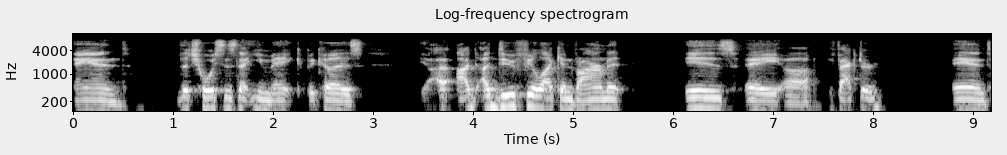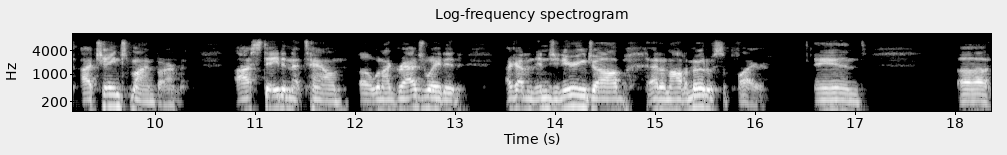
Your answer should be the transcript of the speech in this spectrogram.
and the choices that you make because I, I, I do feel like environment is a uh, factor and i changed my environment I stayed in that town. Uh, when I graduated, I got an engineering job at an automotive supplier. And uh,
